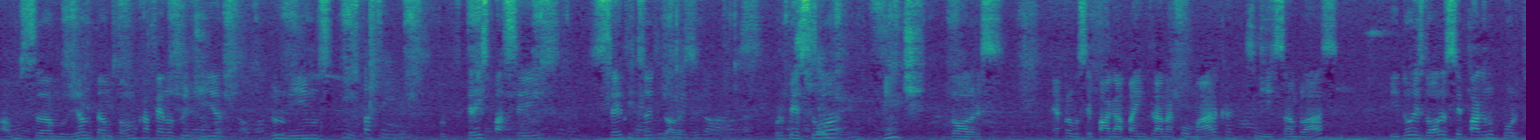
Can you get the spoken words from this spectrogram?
almoçamos, jantamos, tomamos café no outro dia, dormimos, Os passeios. três passeios, 118 dólares. 18 dólares. Por pessoa, 20 dólares. É pra você pagar pra entrar na comarca de San Blas. E 2 dólares você paga no porto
